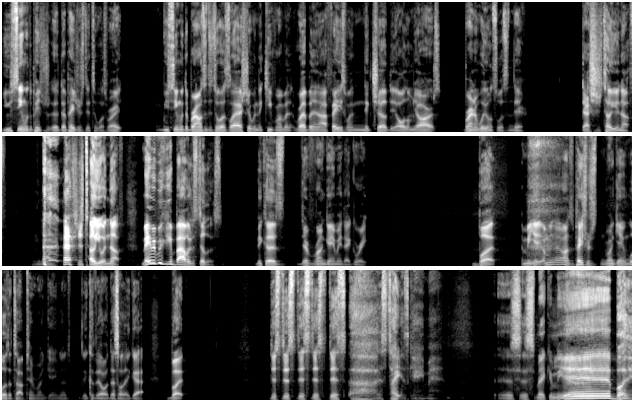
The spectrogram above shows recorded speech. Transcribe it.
you seen what the Patriots, uh, the Patriots did to us, right? We seen what the Browns did to us last year when they keep rubbing, rubbing in our face when Nick Chubb did all them yards. Brandon Williams wasn't there. That should tell you enough. Yeah. that should tell you enough. Maybe we could get by with the Steelers because their run game ain't that great. But I mean, yeah, I mean, honest, the Patriots run game was a top ten run game because they all, that's all they got. But this, this, this, this, this, uh, this Titans game, man. It's it's making me. Uh, Yeah, buddy.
